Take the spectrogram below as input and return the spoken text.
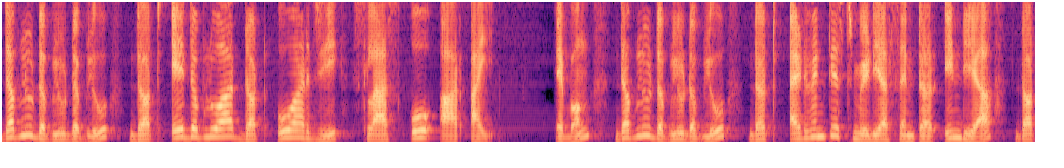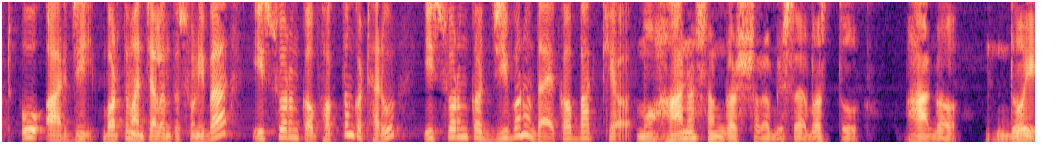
W W W dot A W R dot O R G slash O R I ଏବଂ W W W dot Adventist media centre India dot O R G ବର୍ତ୍ତମାନ ଚାଲନ୍ତୁ ଶୁଣିବା ଈଶ୍ୱରଙ୍କ ଭକ୍ତଙ୍କଠାରୁ ଈଶ୍ୱରଙ୍କ ଜୀବନଦାୟକ ବାକ୍ୟ। ମହାନ ସଂଘର୍ଷର ବିଷୟବସ୍ତୁ ଭାଗ ଦୁଇ।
